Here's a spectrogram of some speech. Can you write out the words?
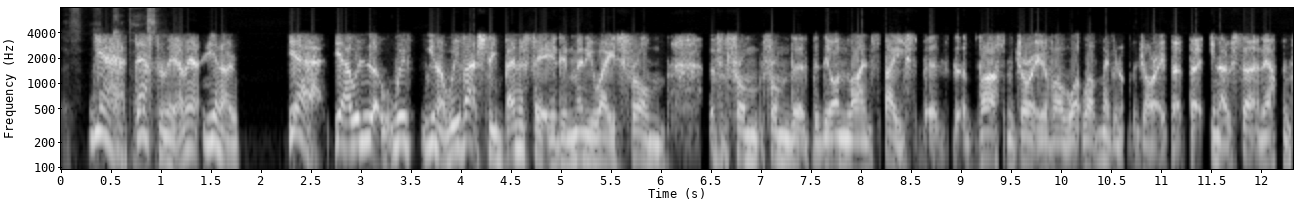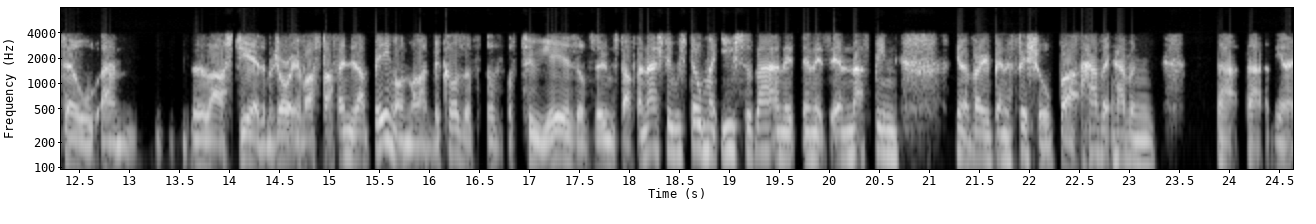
Of, yeah, definitely. I mean, you know, yeah, yeah. I mean, look, we've you know we've actually benefited in many ways from from from the, the, the online space. But the vast majority of our well, maybe not the majority, but but you know certainly up until um, the last year, the majority of our stuff ended up being online because of, of, of, two years of Zoom stuff. And actually, we still make use of that, and it and it's and that's been you know very beneficial. But having having that that you know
